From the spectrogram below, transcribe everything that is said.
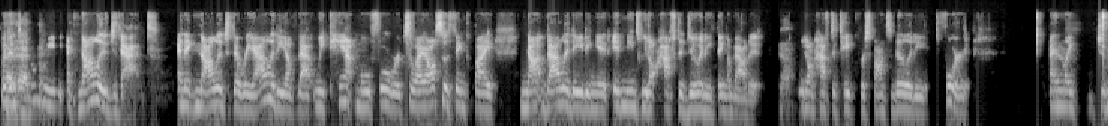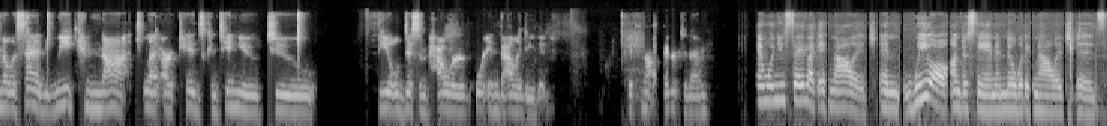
but And- until and- we acknowledge that and acknowledge the reality of that, we can't move forward. So I also think by not validating it, it means we don't have to do anything about it. Yeah. We don't have to take responsibility for it. And like Jamila said, we cannot let our kids continue to feel disempowered or invalidated. It's not fair to them. And when you say like acknowledge, and we all understand and know what acknowledge is,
